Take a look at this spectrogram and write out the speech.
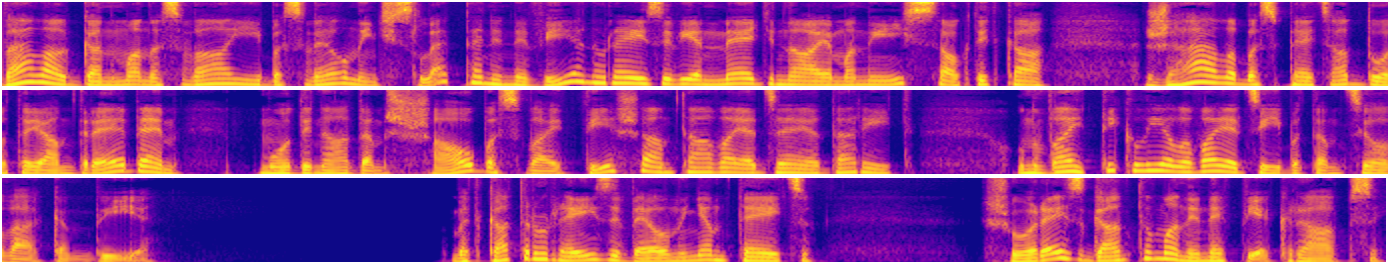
Vēlāk gan manas vājības vēlniņš slepeni nevienu reizi vien mēģināja mani izsaukt it kā žēlabas pēc atdotajām drēbēm, modinādams šaubas, vai tiešām tā vajadzēja darīt, un vai tik liela vajadzība tam cilvēkam bija. Bet katru reizi vēlniņam teicu: Šoreiz gan tu mani nepiekrāpsi,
